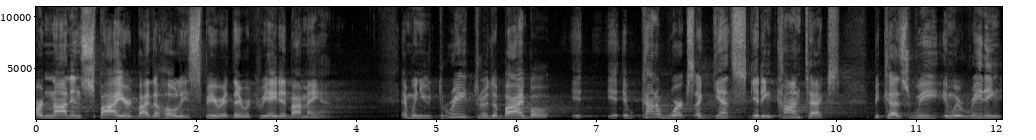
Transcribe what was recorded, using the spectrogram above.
are not inspired by the Holy Spirit, they were created by man. And when you read through the Bible, it, it, it kind of works against getting context because we, and we're reading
